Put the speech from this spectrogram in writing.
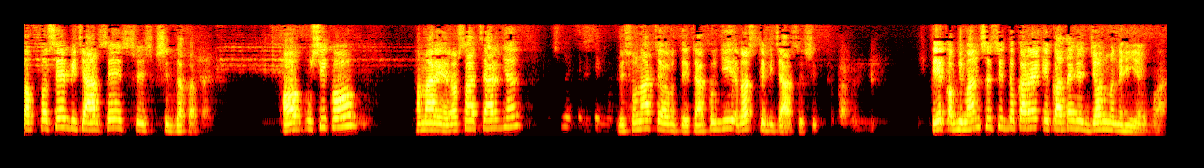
तत्व से विचार से सिद्ध कर रहे और उसी को हमारे रसाचार्य विश्वनाथ चौरते ठाकुर जी रस के विचार से सिद्ध कर रहे हैं। एक अभिमान से सिद्ध कर रहे हैं एक कहते हैं कि जन्म नहीं है वहाँ।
